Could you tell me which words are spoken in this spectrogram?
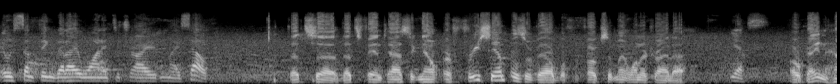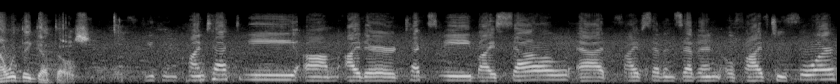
it was something that I wanted to try myself. That's uh, that's fantastic. Now, are free samples available for folks that might want to try that? Yes. Okay, and how would they get those? You can contact me, um, either text me by cell at 577-0524.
